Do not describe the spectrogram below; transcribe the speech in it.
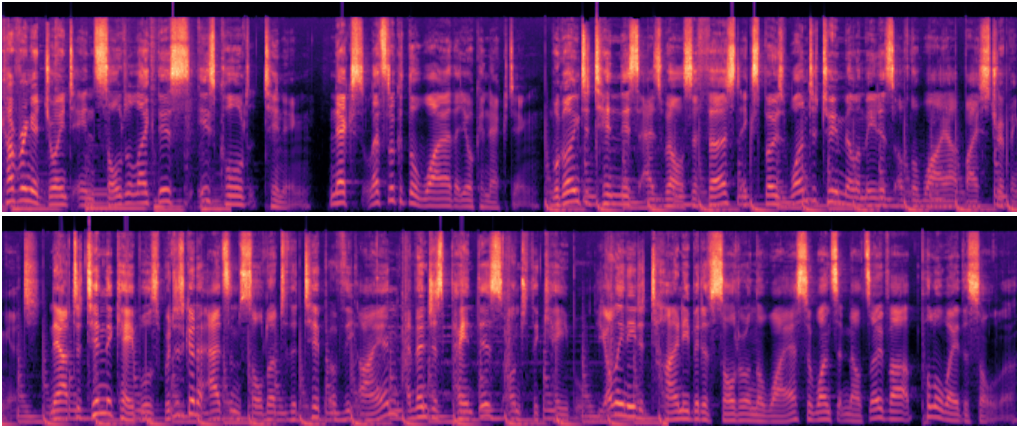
Covering a joint in solder like this is called tinning. Next, let's look at the wire that you're connecting. We're going to tin this as well, so first, expose 1 to 2 millimeters of the wire by stripping it. Now, to tin the cables, we're just going to add some solder to the tip of the iron, and then just paint this onto the cable. You only need a tiny bit of solder on the wire, so once it melts over, pull away the solder.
